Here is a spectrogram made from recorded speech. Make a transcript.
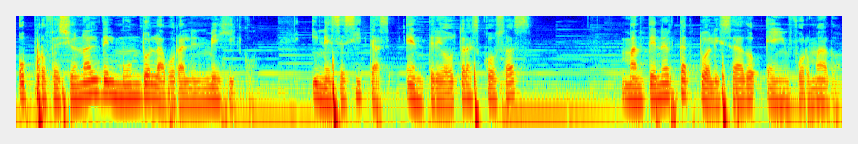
o profesional del mundo laboral en México y necesitas, entre otras cosas, mantenerte actualizado e informado,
